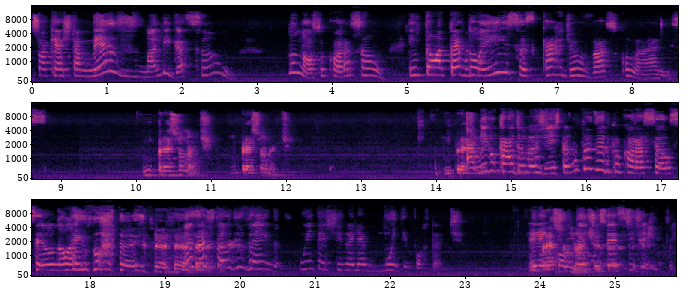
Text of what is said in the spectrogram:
Só que esta mesma ligação no nosso coração. Então, até doenças cardiovasculares. Impressionante, impressionante. Amigo cardiologista, eu não estou dizendo que o coração seu não é importante, mas eu estou dizendo, o intestino ele é muito importante. Ele é importante essa, desse essa jeito.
